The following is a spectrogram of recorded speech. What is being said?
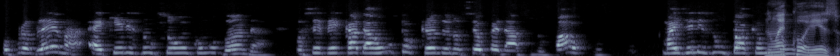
O problema é que eles não soam como banda. Você vê cada um tocando no seu pedaço do palco, mas eles não tocam. Não é juntos. é coeso.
